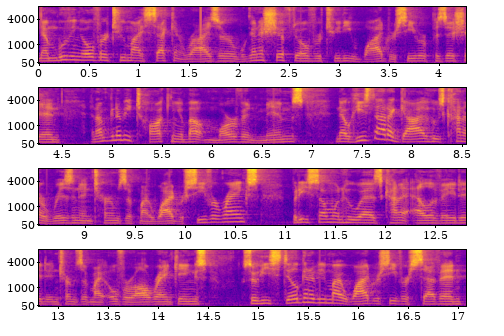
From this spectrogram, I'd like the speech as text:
Now, moving over to my second riser, we're going to shift over to the wide receiver position, and I'm going to be talking about Marvin Mims. Now, he's not a guy who's kind of risen in terms of my wide receiver ranks, but he's someone who has kind of elevated in terms of my overall rankings. So he's still going to be my wide receiver seven.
